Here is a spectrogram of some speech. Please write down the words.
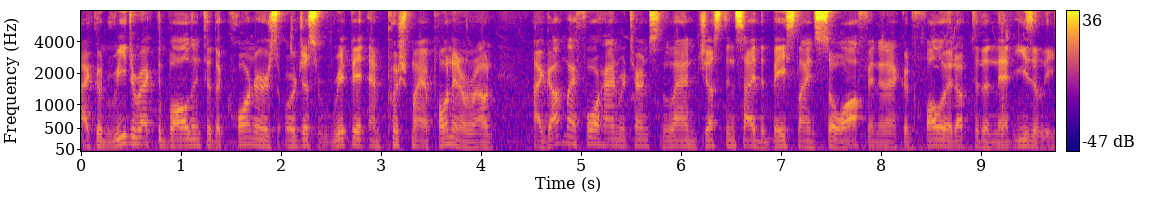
I could redirect the ball into the corners or just rip it and push my opponent around. I got my forehand returns to the land just inside the baseline so often and I could follow it up to the net easily.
